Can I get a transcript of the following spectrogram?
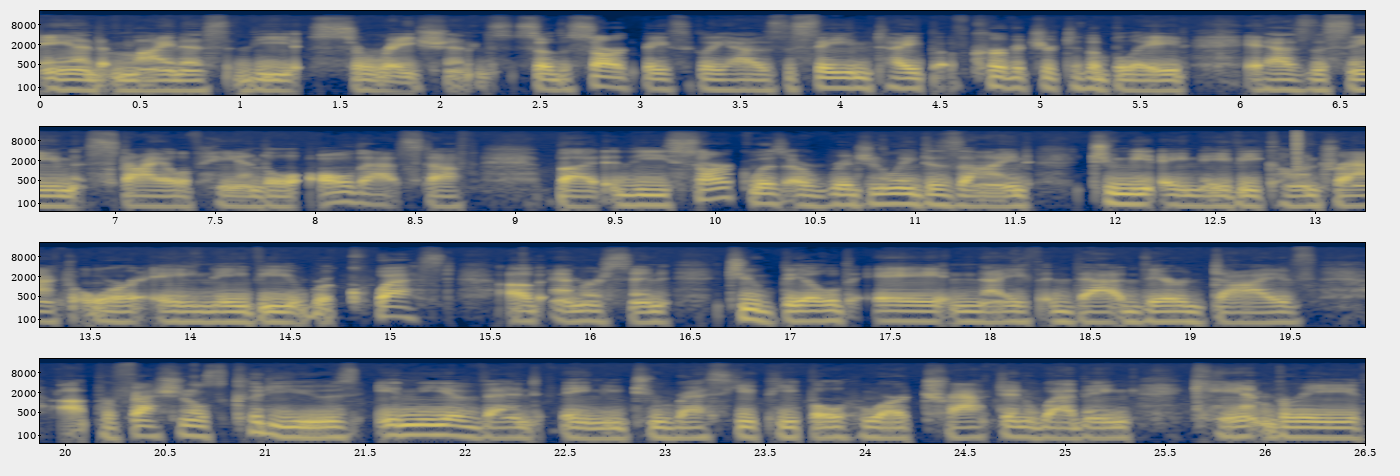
and minus the serrations. So the SARK basically has the same type of curvature to the blade. It has the same style of handle, all that stuff. But the SARK was originally designed to meet a Navy contract or a Navy request of Emerson to build a knife that their dive uh, professionals could use in the event they need to rescue people who are trapped in webbing, can't breathe.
